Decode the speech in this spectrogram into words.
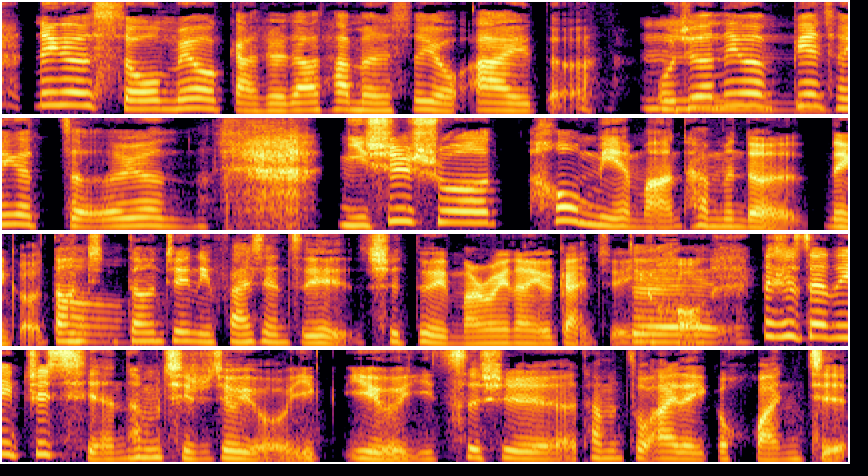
那个时候没有感觉到他们是有爱的。我觉得那个变成一个责任。你是说后面嘛？他们的那个当当 Jenny 发现自己是对 Marina 有感觉以后，但是在那之前，他们其实就有一有一次是他们做爱的一个环节，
